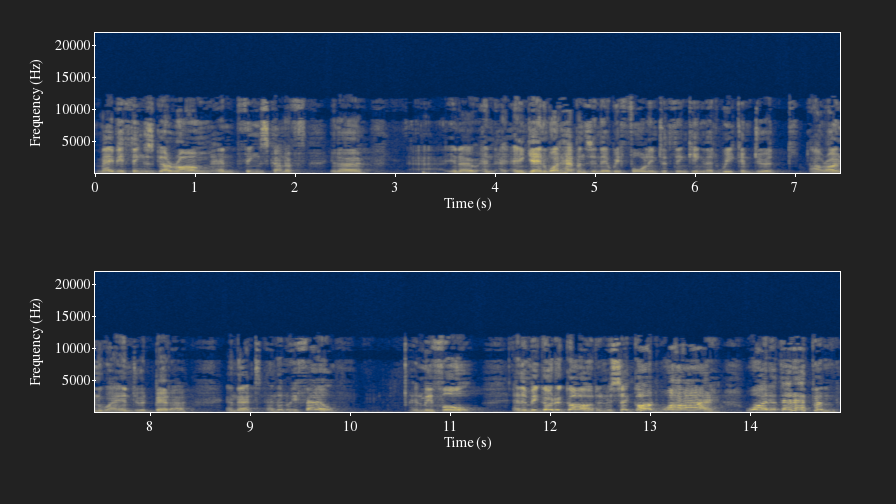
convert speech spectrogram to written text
maybe things go wrong and things kind of, you know, Uh, you know, and, and again, what happens in there? We fall into thinking that we can do it our own way and do it better, and that, and then we fail, and we fall, and then we go to God and we say, God, why? Why did that happen?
